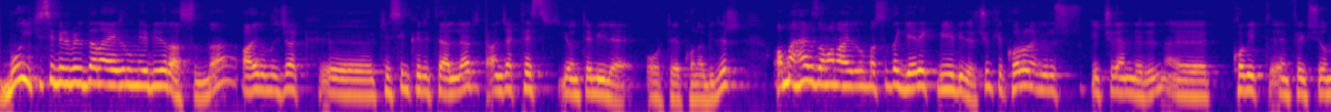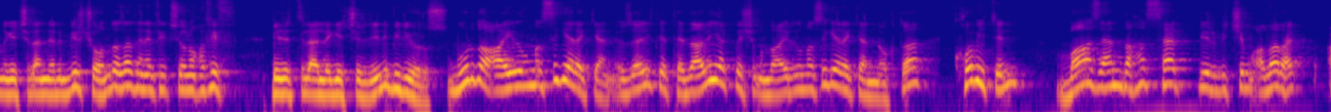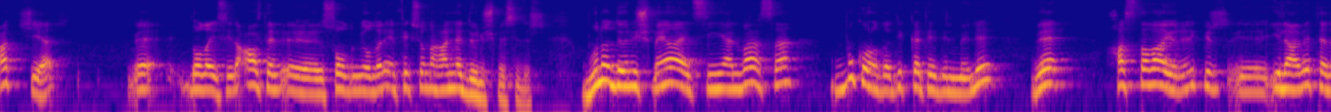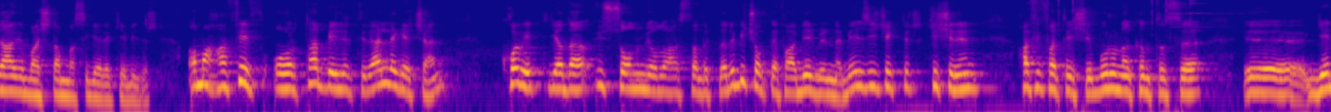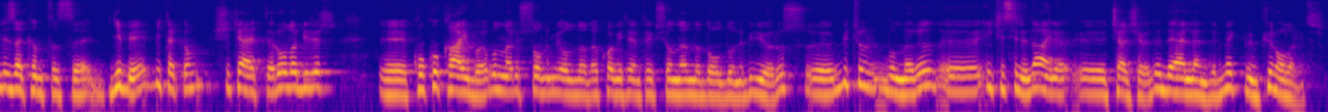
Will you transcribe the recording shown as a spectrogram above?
Bu ikisi birbirinden ayrılmayabilir aslında. Ayrılacak e, kesin kriterler ancak test yöntemiyle ortaya konabilir. Ama her zaman ayrılması da gerekmeyebilir. Çünkü koronavirüs geçirenlerin, e, Covid enfeksiyonunu geçirenlerin birçoğunda zaten enfeksiyonu hafif belirtilerle geçirdiğini biliyoruz. Burada ayrılması gereken, özellikle tedavi yaklaşımında ayrılması gereken nokta Covid'in bazen daha sert bir biçim alarak akciğer ve dolayısıyla alt e, solunum yolları enfeksiyonu haline dönüşmesidir. Buna dönüşmeye ait sinyal varsa bu konuda dikkat edilmeli ve hastalığa yönelik bir e, ilave tedavi başlanması gerekebilir. Ama hafif, orta belirtilerle geçen COVID ya da üst solunum yolu hastalıkları birçok defa birbirine benzeyecektir. Kişinin hafif ateşi, burun akıntısı, e, geniz akıntısı gibi bir takım şikayetleri olabilir. E, koku kaybı, bunlar üst solunum yolunda da COVID enfeksiyonlarında da olduğunu biliyoruz. E, bütün bunları e, ikisini de aynı e, çerçevede değerlendirmek mümkün olabilir.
